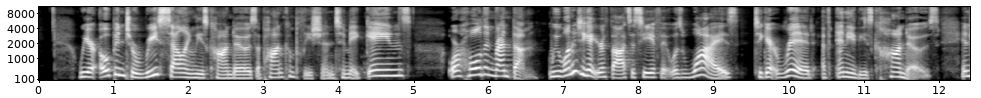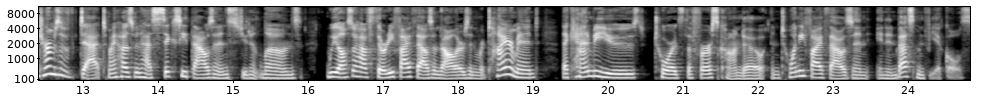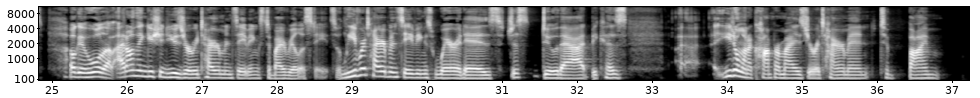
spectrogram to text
We are open to reselling these condos upon completion to make gains or hold and rent them. We wanted to get your thoughts to see if it was wise to get rid of any of these condos. In terms of debt, my husband has 60,000 in student loans. We also have $35,000 in retirement that can be used towards the first condo and 25,000 in investment vehicles. Okay, hold up. I don't think you should use your retirement savings to buy real estate. So leave retirement savings where it is. Just do that because uh, you don't want to compromise your retirement to buy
